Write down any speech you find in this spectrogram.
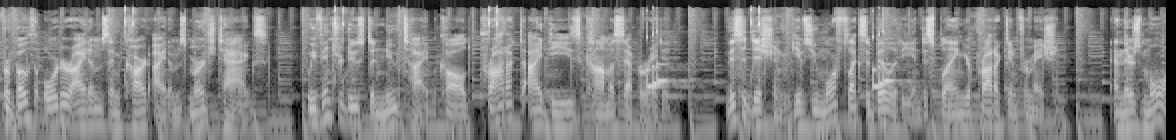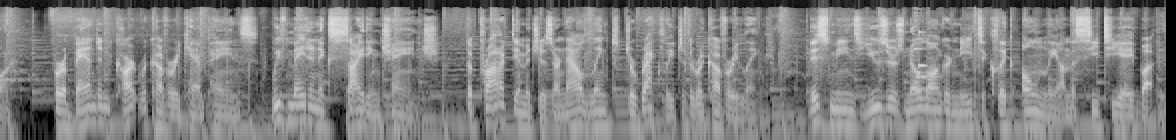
For both order items and cart items merge tags, we've introduced a new type called Product IDs, comma separated. This addition gives you more flexibility in displaying your product information. And there's more. For abandoned cart recovery campaigns, we've made an exciting change. The product images are now linked directly to the recovery link. This means users no longer need to click only on the CTA button.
